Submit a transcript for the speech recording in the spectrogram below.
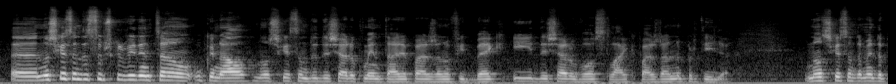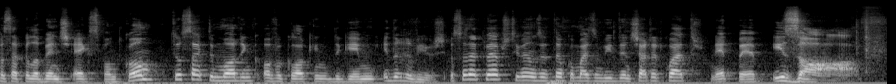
Uh, não se esqueçam de subscrever então o canal, não se esqueçam de deixar o comentário para ajudar no feedback e deixar o vosso like para ajudar na partilha. Não se esqueçam também de passar pela benchx.com, teu site de modding, overclocking, de gaming e de reviews. Eu sou o NetWeb, estivemos então com mais um vídeo de Uncharted 4, NetWeb is off!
